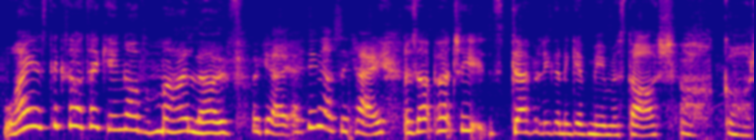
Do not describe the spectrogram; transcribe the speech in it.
Why is TikTok taking over my life? Okay, I think that's okay. Is that patchy? It's definitely gonna give me a moustache. Oh god.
